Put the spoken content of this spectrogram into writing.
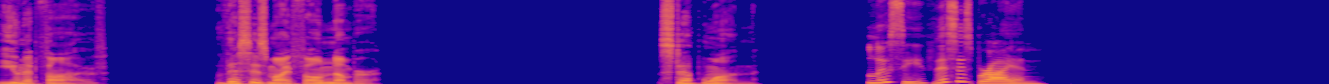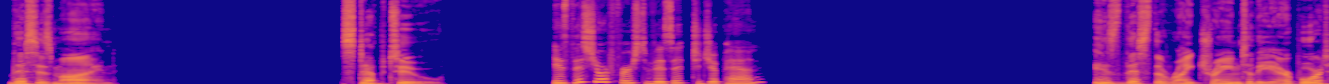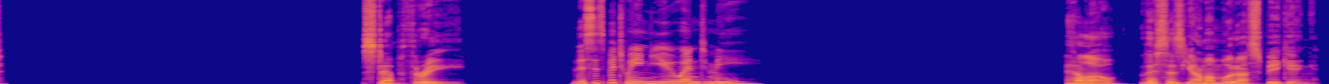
Unit 5. This is my phone number. Step 1. Lucy, this is Brian. This is mine. Step 2. Is this your first visit to Japan? Is this the right train to the airport? Step 3. This is between you and me. Hello, this is Yamamura speaking.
